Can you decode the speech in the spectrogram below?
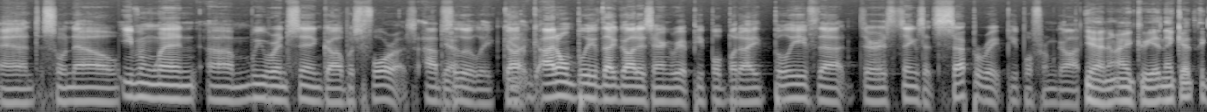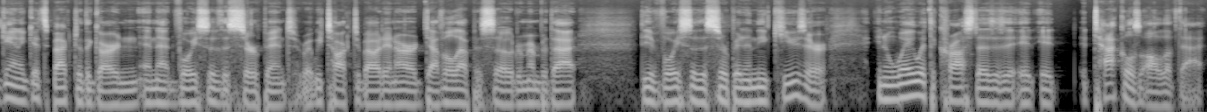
And so now, even when um, we were in sin, God was for us. Absolutely. Yeah. God, yeah. I don't believe that God is angry at people, but I believe that there is things that separate people from God. Yeah, no, I agree. And that gets, again, it gets back to the garden and that voice of the serpent, right? We talked about in our devil episode. Remember that the voice of the serpent and the accuser. In a way, what the cross does is it it, it tackles all of that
